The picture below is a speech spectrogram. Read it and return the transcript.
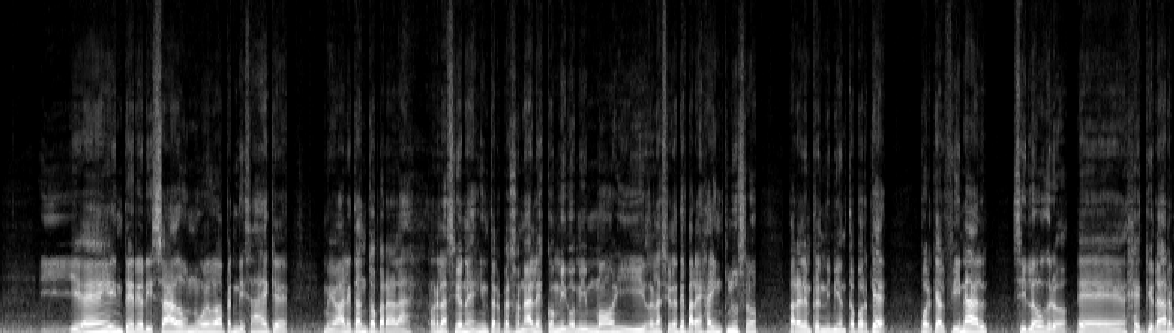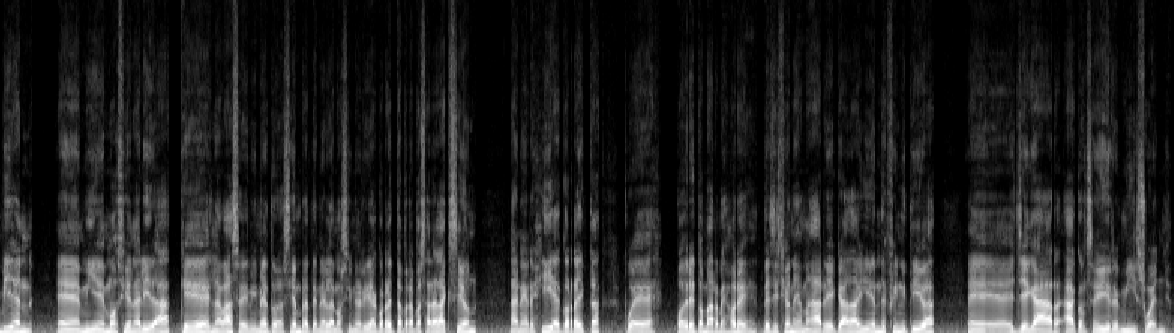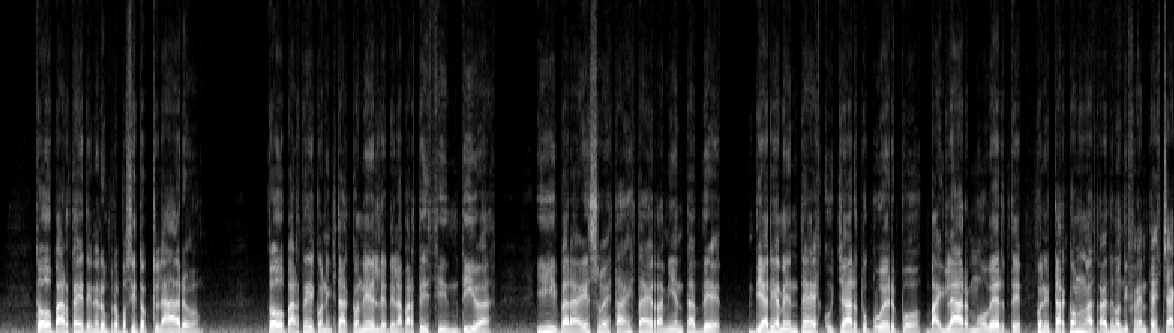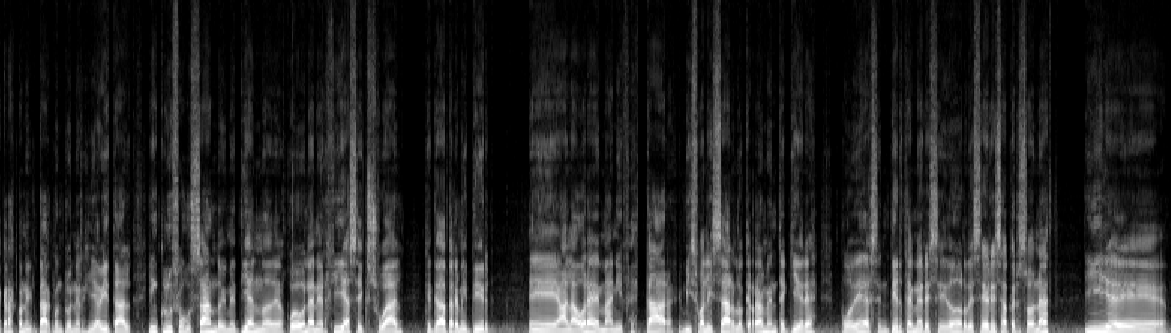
y he interiorizado un nuevo aprendizaje que me vale tanto para las relaciones interpersonales conmigo mismo y relaciones de pareja incluso para el emprendimiento. ¿Por qué? Porque al final, si logro eh, gestionar bien eh, mi emocionalidad, que es la base de mi método, siempre tener la emocionalidad correcta para pasar a la acción, la energía correcta, pues podré tomar mejores decisiones más arriesgadas y en definitiva eh, llegar a conseguir mi sueño. Todo parte de tener un propósito claro. Todo parte de conectar con él desde la parte instintiva. Y para eso está esta herramienta de diariamente escuchar tu cuerpo, bailar, moverte, conectar con a través de los diferentes chakras, conectar con tu energía vital, incluso usando y metiendo del juego una energía sexual que te va a permitir eh, a la hora de manifestar, visualizar lo que realmente quieres, poder sentirte merecedor de ser esa persona y eh,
